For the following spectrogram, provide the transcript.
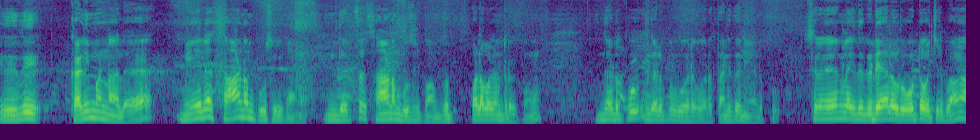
இது இது களிமண்ணால் மேலே சாணம் பூசியிருக்காங்க இந்த இடத்துல சாணம் பூசியிருப்பாங்க அப்போ பளபளன்னு இருக்கும். இந்த அடுப்பு இந்த அடுப்பு வேறு வேறு தனித்தனி அடுப்பு. சில நேரங்களில் இதுக்கு இடையால ஒரு ஓட்டை வச்சுருப்பாங்க.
